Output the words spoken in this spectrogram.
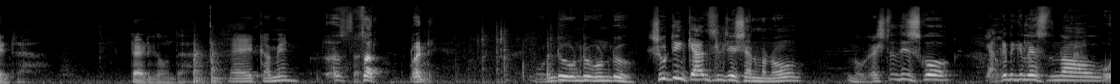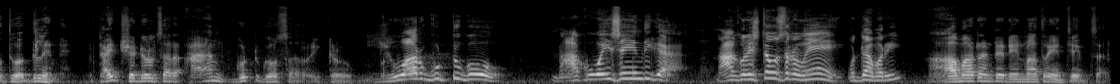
ఏంట్రా? టైర్డ్గా ఉందా? మే కమిన్ సార్ రండి. ఉండు ఉండు ఉండు. షూటింగ్ క్యాన్సిల్ చేశాను మనం. నువ్వు రెస్ట్ తీసుకో. ఎక్కడికి లేస్తున్నావు? వద్దు వద్దులేండి. Tight schedule sir I'm good to go sir ఇక్కడ you are good to go నాకు వయసు అయిందిగా. నాకు రెస్ట్ అవసరమే. వద్దా మరి? ఆ మాట అంటే నేను మాత్రం ఏం చేయను సార్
